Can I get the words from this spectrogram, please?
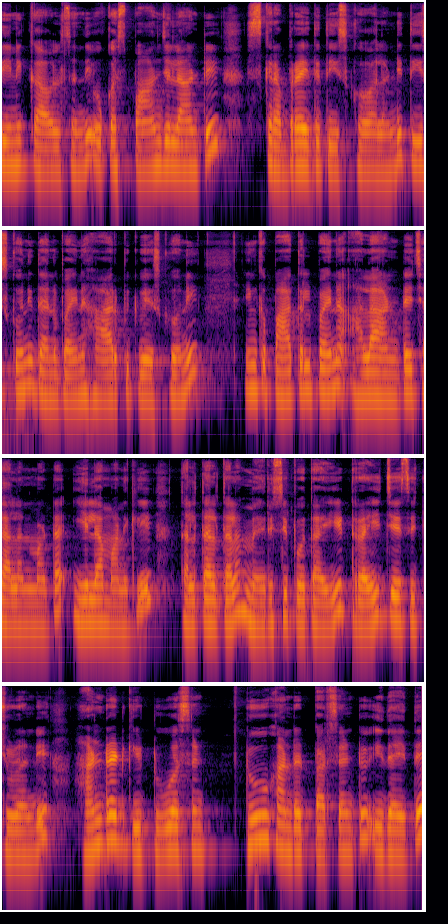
దీనికి కావాల్సింది ఒక స్పాంజ్ లాంటి స్క్రబ్బర్ అయితే తీసుకోవాలండి. తీసుకొని దానిపైన హార్పిక్ వేసుకొని ఇంకా పాత్రల పైన అలా అంటే చాలన్నమాట. ఇలా మనకి తలతలతల మెరిసిపోతాయి. ట్రై చేసి చూడండి. హండ్రెడ్కి two percent two hundred percent ఇదైతే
